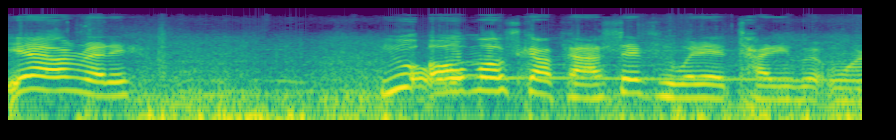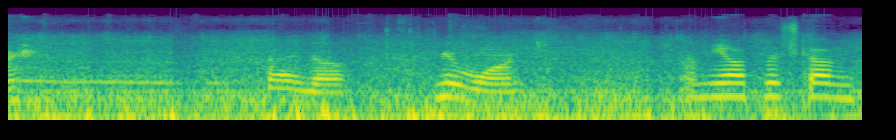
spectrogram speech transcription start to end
Yeah, I'm ready. You Oh. almost got past it if you waited a tiny bit more. I know. You won. I'm the ultimate skunk.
